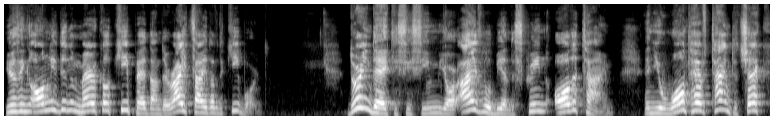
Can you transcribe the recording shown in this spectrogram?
using only the numerical keypad on the right side of the keyboard. During the ATC sim, your eyes will be on the screen all the time, and you won't have time to check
